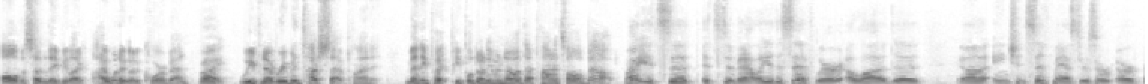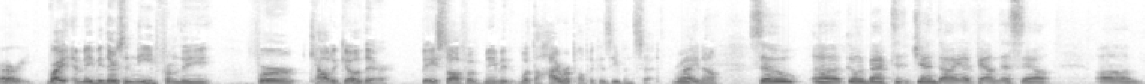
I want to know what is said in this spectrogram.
All of a sudden, they'd be like, "I want to go to Korriban." Right. We've never even touched that planet. Many pe- people don't even know what that planet's all about. Right. It's the it's the Valley of the Sith where a lot of the uh, ancient Sith masters are, are buried. Right, and maybe there's a need from the for Cal to go there based off of maybe what the High Republic has even said. Right. You know? So uh, going back to the Gen'Dai, I found this out. Um,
